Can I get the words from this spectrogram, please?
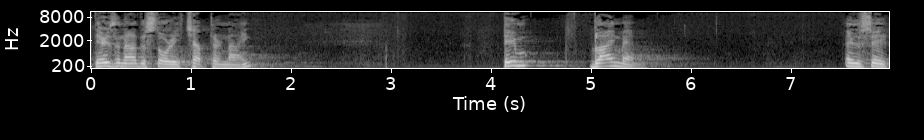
There's another story, chapter 9. The blind man. And you say,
